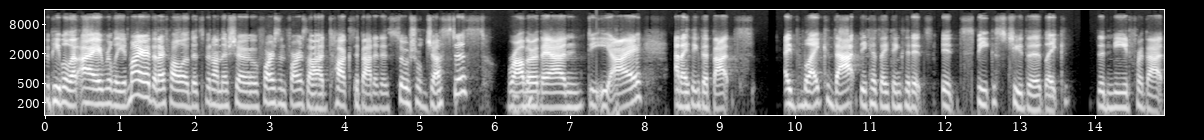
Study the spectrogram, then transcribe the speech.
the people that i really admire that i follow that's been on the show farzan farzad talks about it as social justice rather mm-hmm. than dei and i think that that's I like that because I think that it's it speaks to the like the need for that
